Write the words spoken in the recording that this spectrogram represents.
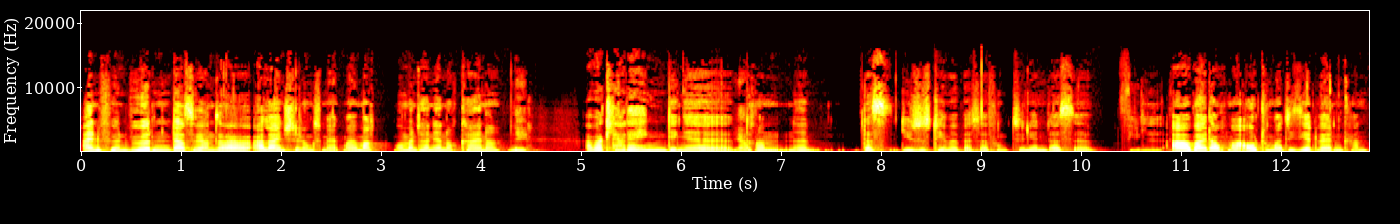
einführen würden, das wäre unser Alleinstellungsmerkmal. Macht momentan ja noch keiner. Nee. Aber klar, da hängen Dinge ja. dran, ne? dass die Systeme besser funktionieren, dass äh, viel Arbeit auch mal automatisiert werden kann,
